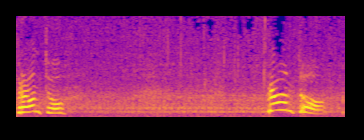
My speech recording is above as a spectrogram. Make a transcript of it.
Pronto? Pronto?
